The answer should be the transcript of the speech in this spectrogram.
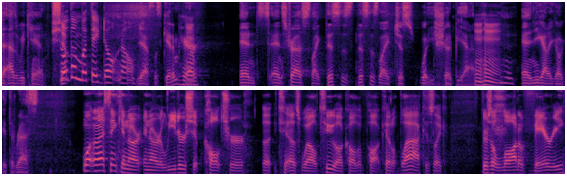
as we can. Show Yep. them what they don't know. Yes, let's get them here. And, and stress like this is this is like just what you should be at, Mm-hmm. and you got to go get the rest. Well, and I think in our in our leadership culture uh, t- as well too, I'll call it pot kettle black is like there's a lot of very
